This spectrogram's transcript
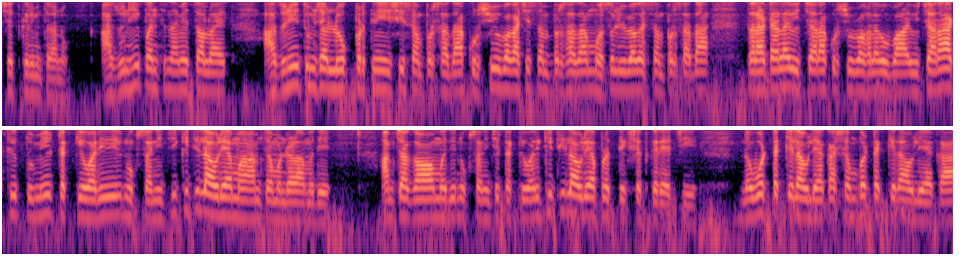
शेतकरी मित्रांनो अजूनही पंचनामे चालू आहेत. अजूनही तुमच्या लोकप्रतिनिधीशी संपर्क साधा कृषी विभागाशी संपर्क साधा महसूल विभागाशी संपर्क साधा तलाट्याला विचारा कृषी विभागाला उभा विचारा की तुम्ही टक्केवारी नुकसानीची किती लावली आहे मग आमच्या मंडळामध्ये? आमच्या गावामध्ये नुकसानीची टक्केवारी किती लावली आहे प्रत्येक शेतकऱ्याची? नव्वद टक्के लावली आहे का? शंभर टक्के लावली आहे का?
